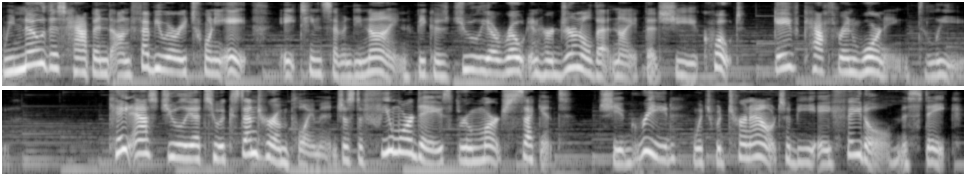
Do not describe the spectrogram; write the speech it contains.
We know this happened on February 28, 1879, because Julia wrote in her journal that night that she, quote, gave Catherine warning to leave. Kate asked Julia to extend her employment just a few more days through March 2nd. She agreed, which would turn out to be a fatal mistake.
